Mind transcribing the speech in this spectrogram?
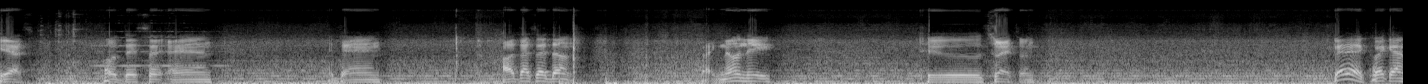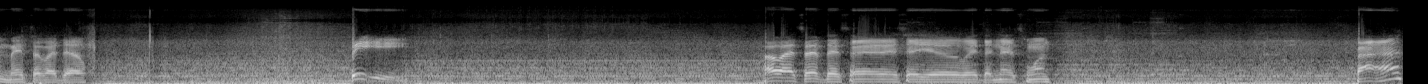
Yes. Put this in. And then. How does it done? Like no need to threaten. Get a quick and miss right there. B. Alright, so if they say, see you with the next one. Bye.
